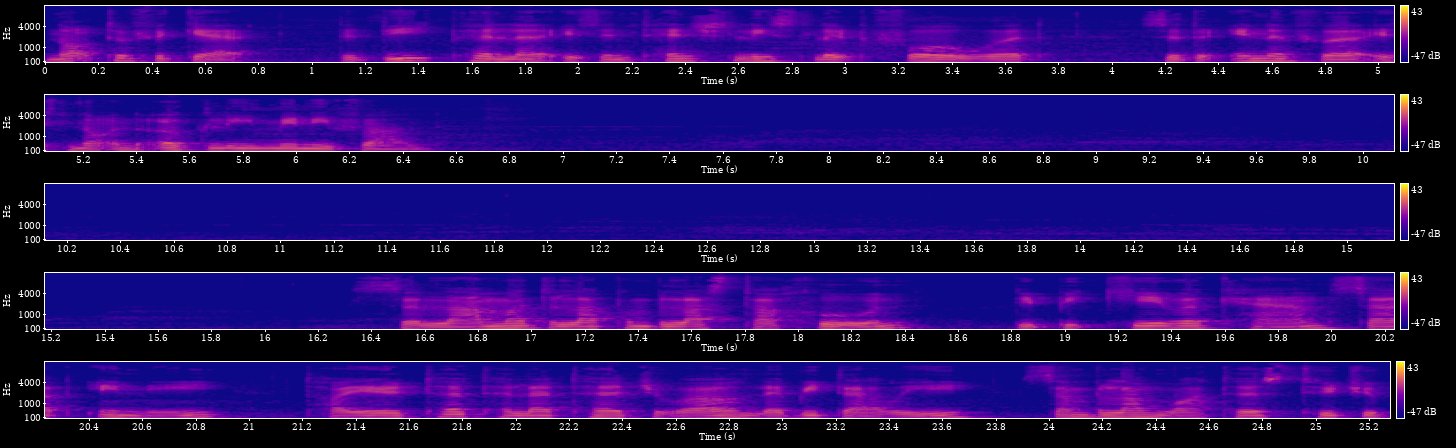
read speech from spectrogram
Not to forget, the D pillar is intentionally sloped forward so the Innova is not an ugly minivan. Selama 18 tahun, dipikirkan saat ini Toyota telah terjual lebih dari 970,000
